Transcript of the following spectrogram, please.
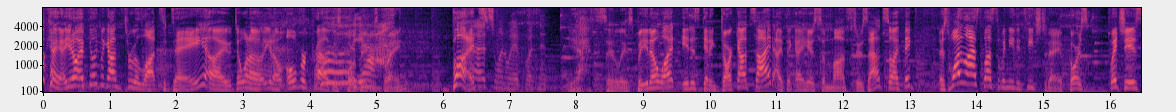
okay, okay, you know, I feel like we've got through a lot today. I don't want to, you know, overcrowd this poor Yeah. baby's brain. But That's one way of putting it. yeah, to say the least. But you know what? It is getting dark outside. I think I hear some monsters out. So I think there's one last lesson we need to teach today, of course, which is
